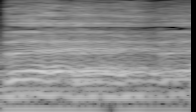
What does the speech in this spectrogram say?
bad.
